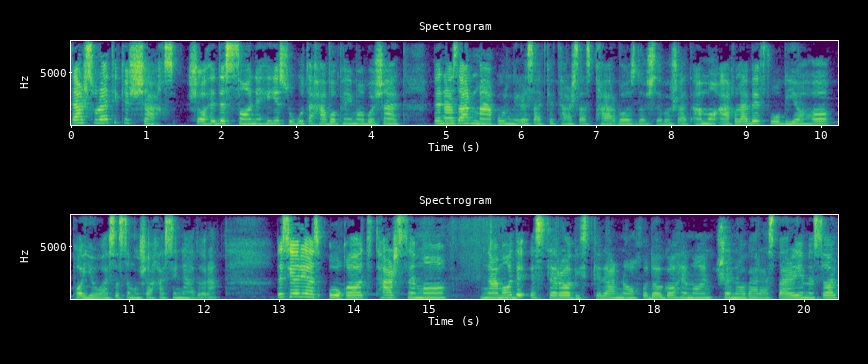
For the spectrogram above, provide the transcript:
در صورتی که شخص شاهد سانحه سقوط هواپیما باشد به نظر معقول می رسد که ترس از پرواز داشته باشد اما اغلب فوبیاها پایه و اساس مشخصی ندارند. بسیاری از اوقات ترس ما نماد استرابی است که در ناخودآگاهمان شناور است. برای مثال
